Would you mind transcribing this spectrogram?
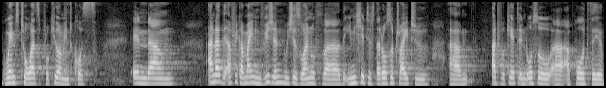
went towards procurement costs. And um, under the Africa Mining Vision, which is one of uh, the initiatives that also try to um, advocate and also uh, uphold the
